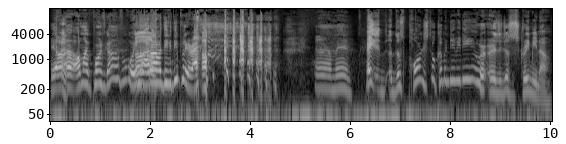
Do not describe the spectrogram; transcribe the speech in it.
yeah, uh, all my porn's gone. You know, I don't have a DVD player. Right? oh man, Hey, does porn still come in DVD or, or is it just streaming now?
